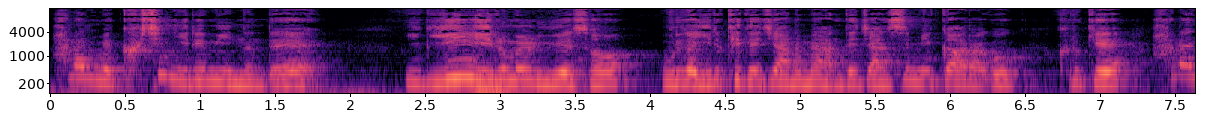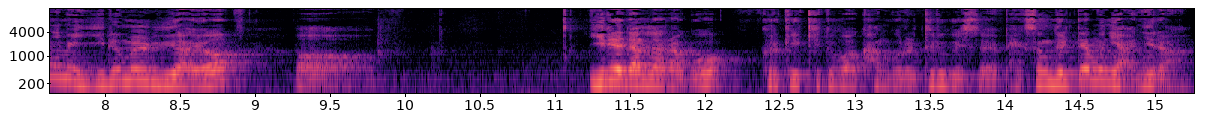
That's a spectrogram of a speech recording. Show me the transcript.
하나님의 크신 이름이 있는데 이, 이 이름을 위해서 우리가 이렇게 되지 않으면 안 되지 않습니까? 라고 그렇게 하나님의 이름을 위하여 어, 일해달라고 그렇게 기도와 간구를 드리고 있어요. 백성들 때문이 아니라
